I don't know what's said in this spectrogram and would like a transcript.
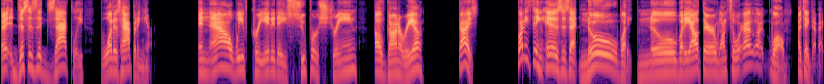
Uh, This is exactly what is happening here. And now we've created a super strain of gonorrhea. Guys, funny thing is is that nobody, nobody out there wants to wear uh, uh, well, I take that back.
